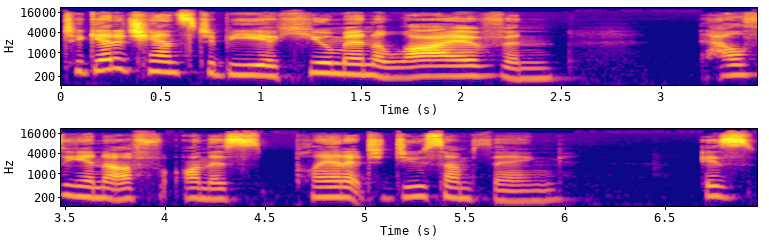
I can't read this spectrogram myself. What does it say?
to get a chance to be a human alive and healthy enough on this planet to do something is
